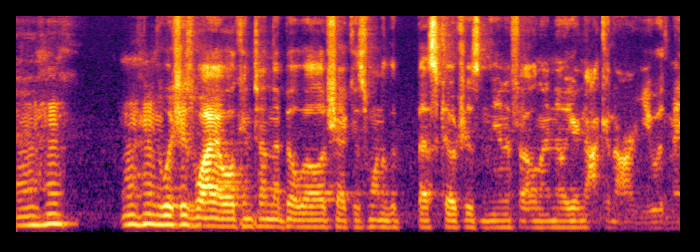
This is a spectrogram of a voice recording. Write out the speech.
Mm-hmm. Mm-hmm. Which is why I will contend that Bill Belichick is one of the best coaches in the NFL, and I know you're not going to argue with me.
